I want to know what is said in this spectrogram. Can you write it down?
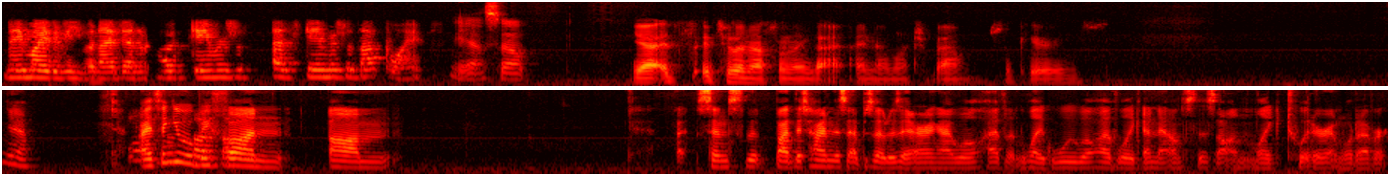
They might have even identified gamers as gamers at that point. Yeah, so yeah, it's it's really not something that I know much about. I'm so curious. Yeah, I think it would be fun. Um, since the, by the time this episode is airing, I will have like we will have like announced this on like Twitter and whatever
